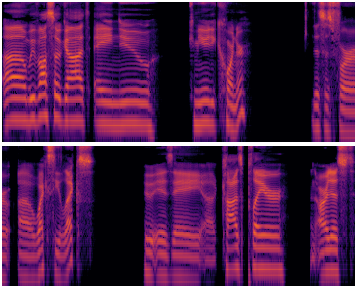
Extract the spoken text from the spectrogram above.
Uh, we've also got a new community corner this is for uh, Wexy Lex, who is a uh, cosplayer, an artist,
